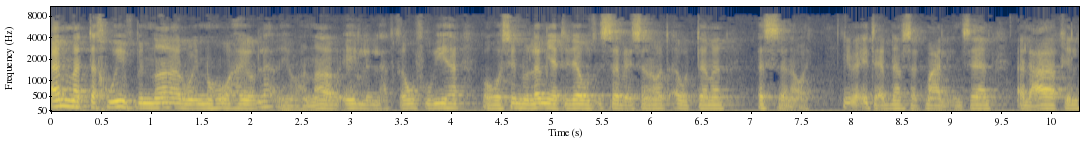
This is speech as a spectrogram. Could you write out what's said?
أما التخويف بالنار وإنه هو هي لا يروح النار إيه اللي هتخوفه بيها؟ وهو سنه لم يتجاوز السبع سنوات أو الثمان السنوات. يبقى اتعب نفسك مع الإنسان العاقل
